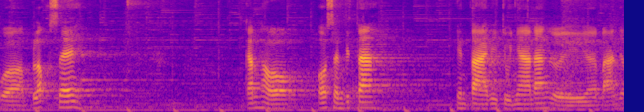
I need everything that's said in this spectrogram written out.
của Block C. Căn hộ Ocean Vista. Hiện tại thì chủ nhà đang gửi à, bán cho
